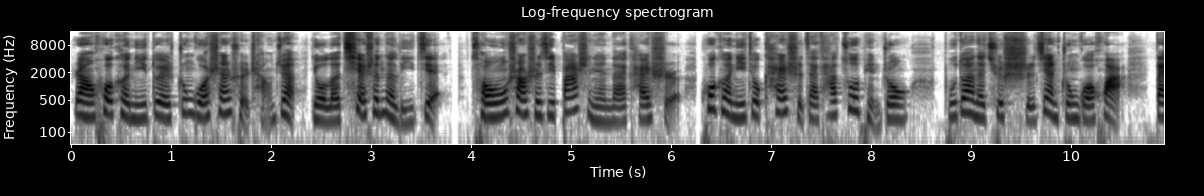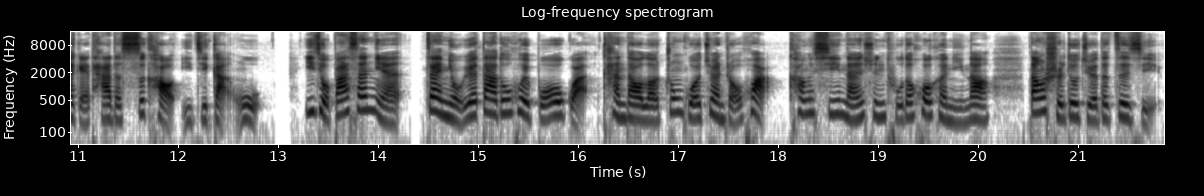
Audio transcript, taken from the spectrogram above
让霍克尼对中国山水长卷有了切身的理解。从上世纪八十年代开始，霍克尼就开始在他作品中不断的去实践中国画带给他的思考以及感悟。一九八三年，在纽约大都会博物馆看到了中国卷轴画《康熙南巡图》的霍克尼呢，当时就觉得自己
